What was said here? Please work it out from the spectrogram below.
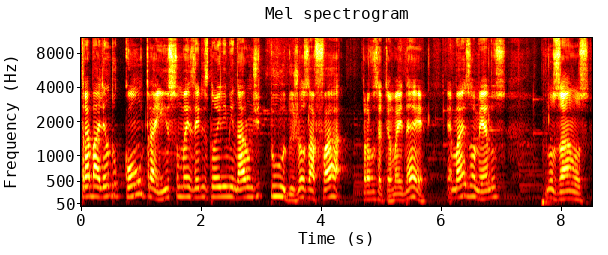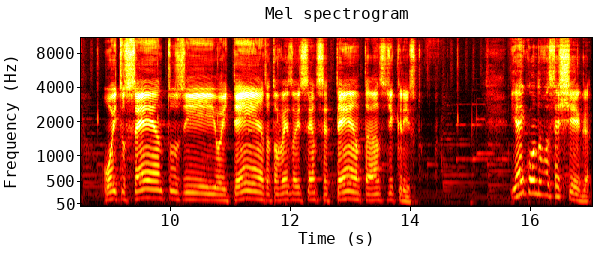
trabalhando contra isso, mas eles não eliminaram de tudo. Josafá, para você ter uma ideia, é mais ou menos nos anos 880, talvez 870 a.C. E aí quando você chega,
